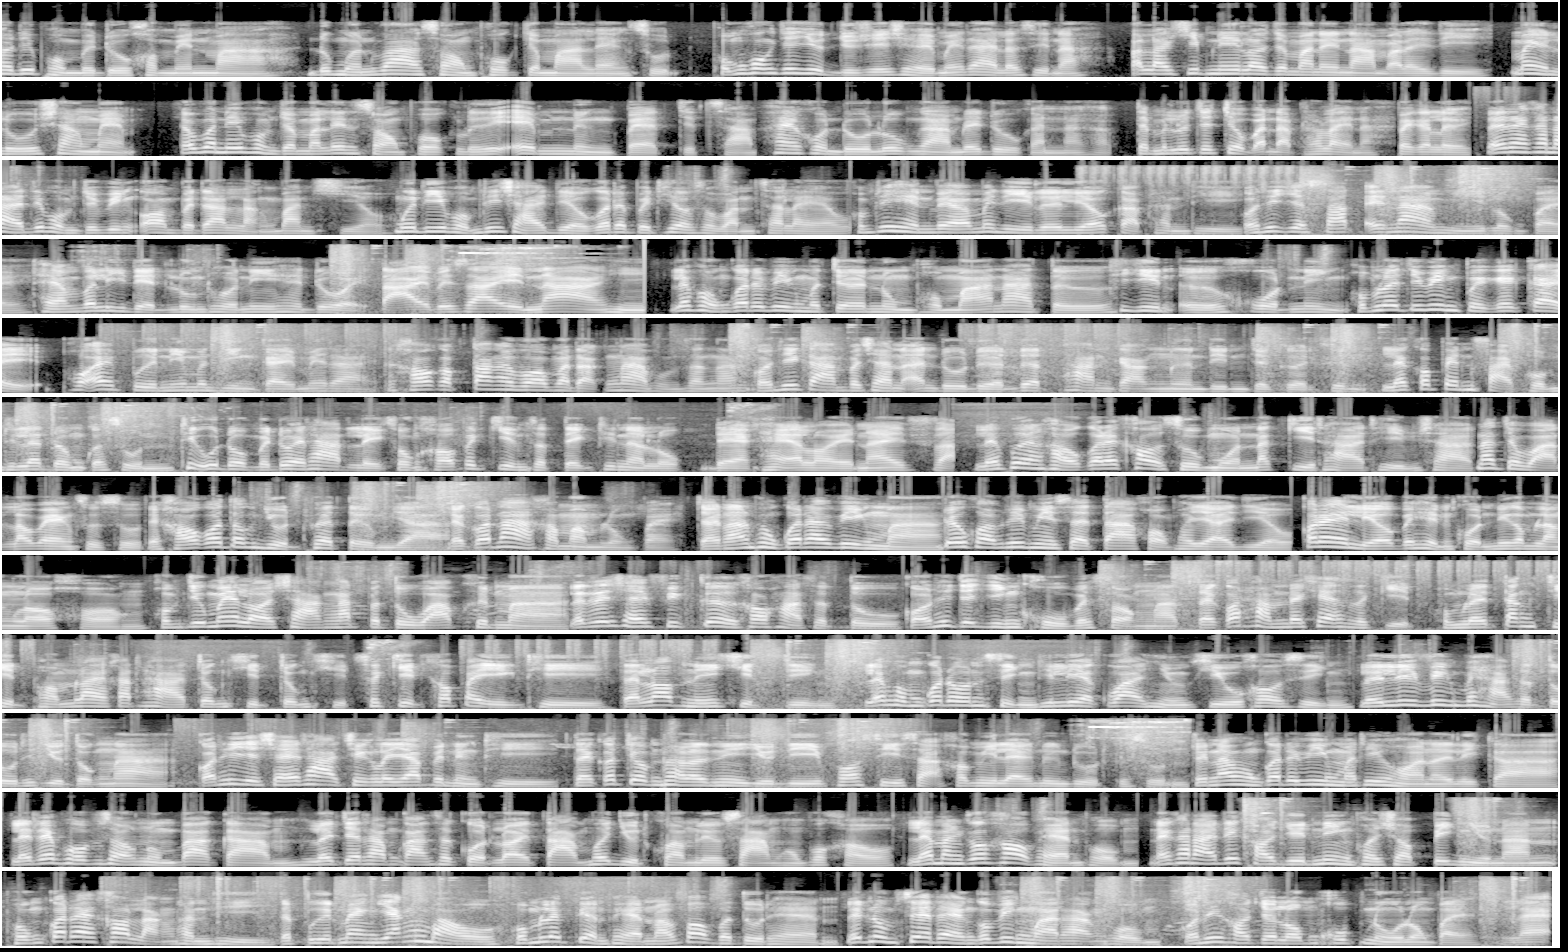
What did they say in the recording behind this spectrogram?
ท่าที่ผมไปดูคอมเมนต์มา ดูเหมือนว่าซองพกจะมาแรงสุด ผมคงจะหยุดอยู่เฉยๆไม่ได้แล้วสินะอะไรคลิปนี้เราจะมาในนามอะไรดี ไม่รู้ช่างแม่ม แล้ววันนี้ผมจะมาเล่นซองพกหรือ M1873 ให้คนดูรูปงามได้ดูกันนะครับ แต่ไม่รู้จะจบอันดับเท่าไหร่นะ ไปกันเลย และในขณะที่ผมจะวิ่งอ้อมไปด้านหลังบ้านเขียว เมื่อดีผมที่ฉายเดี่ยวก็ได้ไปเที่ยวสวรรค์ซะแล้ว ผมที่เห็นแววไม่ดีเลยเลี้ยวกลับทันที ว่าที่จะซัดไอ้หน้าหมีลงไป แถมวลีเด็ดลุงโทนี่ให้ด้วย ตายไปซะไอ้หน้าหีและผมก็ได้วิ่งมาเจอหนุ่มผมม้าหน้าเต๋อที่ยืนเอ๋อโคตรนิ่ง ผมเลยจะวิ่งไปใกล้ๆ เพราะไอ้ปืนนี้มันยิงไกลไม่ได้ แต่เขากลับตั้งไอ้วอลมาดักหน้าผมซะงั้น ก่อนที่การประชันอันดูเดือดเลือดพ่านกลางเนินดินจะเกิดขึ้น และก็เป็นฝ่ายผมที่ระดมกระสุนที่อุดมไปด้วยธาตุเหล็กส่งเขาไปกินสเต็กที่นรก แดกให้อร่อยนายสัตว์และเพื่อนเขาก็ได้เข้าสู่หมวดนักกีฬาทีมชาติ น่าจะหวาดระแวงสุดๆ แต่เขาก็ต้องหยุดเพื่อเติมยา แล้วก็หน้าขมำลงไป จากนั้นผมก็ได้วิ่งมา ด้วยความที่มีสายตาของพญาเหยี่ยว ก็ได้เหลียวไปเห็นคนที่กำลังรอของ ผมจึงไม่รอช้างัดประตูวาร์ปขึ้นมา และได้ใช้ฟิกเกอร์เข้าหาศัตรูก่อนที่จะยิงขู่ไปสองนัดแต่ก็ทำได้แค่สะกิดผมเลยตั้งจิตพร้อมไล่คาถาจงขิดจงขิดสะกิดเข้าไปอีกที แต่รอบนี้ขิดจริง และผมก็โดนสิ่งที่เรียกว่าหิวคิวเข้าสิง เลยรีบวิ่งไปหาศัตรูที่อยู่ตรงหน้า ก่อนที่จะใช้ท่าเช็คระยะเป็นหนึ่งที แต่ก็จมธรณีอยู่ดีเพราะศีรษะเขามีแรงดึงดูดกระสุน จากนั้นผมก็ได้วิ่งมาที่หอนาฬิกา และได้พบสองหนุ่มบ้ากาม เลยจะทำการสะกดรอยตามเพื่อหยุดความเร็วซามของพวกเขา และมันก็เข้าแผนผม ในขณะที่เขายืนนิ่งพอช้อปปิ้งอยู่นั้น ผมก็ได้เข้าหลังทันที แต่ปืนแม่งยั้งเบา ผมเลยเปลี่ยนแผนมาเฝ้าประตูแทน และหนุ่มเสื้อแดงก็วิ่งมาทางผม ก่อนที่เขาจะล้มคุบหนูลงไป และ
